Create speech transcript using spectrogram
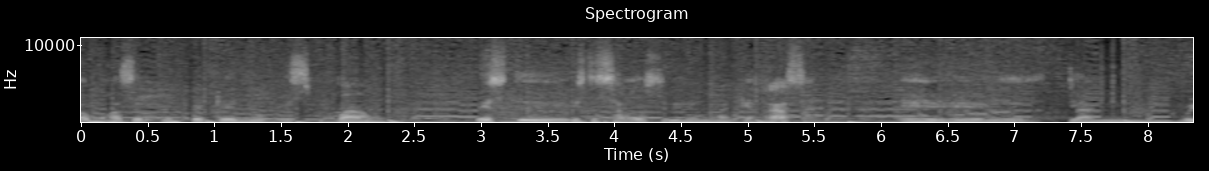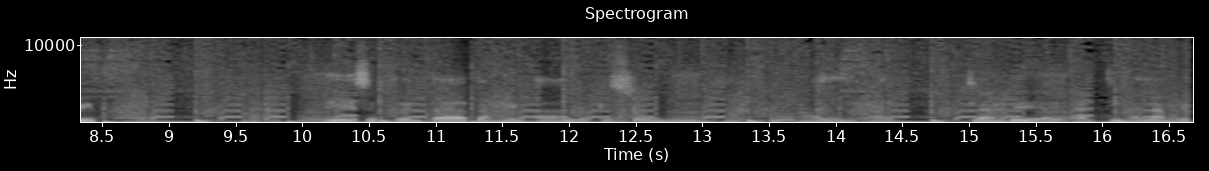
vamos a hacer un pequeño spam. Este, este sábado se viene una guerraza. Eh, el clan Rip eh, se enfrenta también a lo que son al, clan de al Team Alambre.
